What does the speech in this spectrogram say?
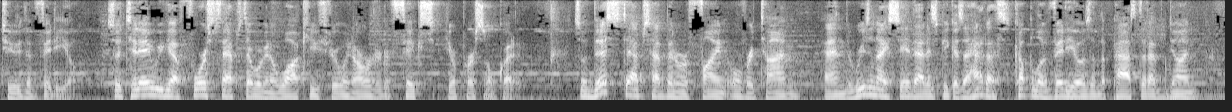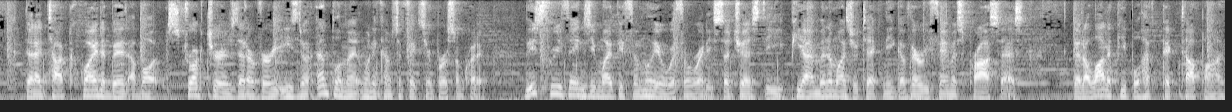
to the video. So today we got four steps that we're going to walk you through in order to fix your personal credit. So these steps have been refined over time. And the reason I say that is because I had a couple of videos in the past that I've done that I talked quite a bit about structures that are very easy to implement when it comes to fixing personal credit. These three things you might be familiar with already, such as the PI minimizer technique, a very famous process that a lot of people have picked up on,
